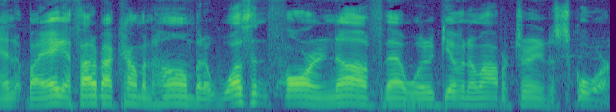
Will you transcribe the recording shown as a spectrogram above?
And Baega thought about coming home, but it wasn't far enough that would have given him opportunity to score.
